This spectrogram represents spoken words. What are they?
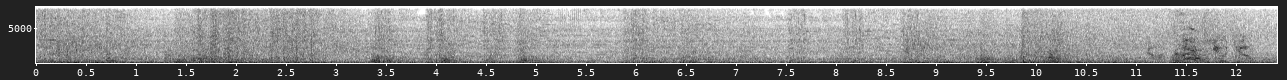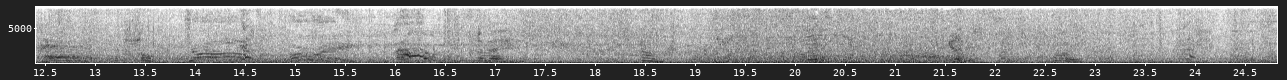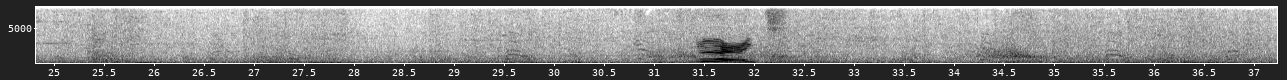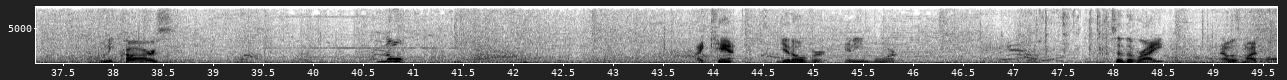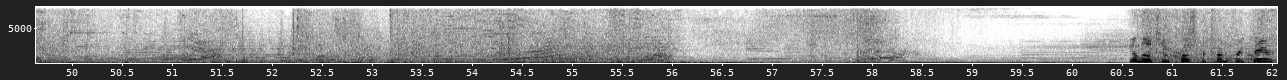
How many cars? Nope. I can't get over anymore. To the right. That was my fault. You a little too close for comfort there?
